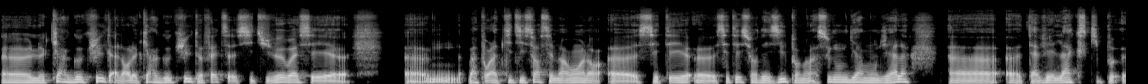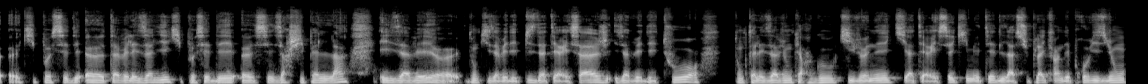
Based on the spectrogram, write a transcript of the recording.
le cargo culte, alors le cargo culte, au fait, si tu veux, ouais, c'est euh, bah pour la petite histoire, c'est marrant. Alors, euh, c'était euh, c'était sur des îles pendant la Seconde Guerre mondiale. Euh, t'avais l'Axe qui qui possédait, t'avais les Alliés qui possédaient ces archipels là, et ils avaient donc ils avaient des pistes d'atterrissage, ils avaient des tours, donc, tu as les avions cargo qui venaient, qui atterrissaient, qui mettaient de la supply, enfin des provisions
